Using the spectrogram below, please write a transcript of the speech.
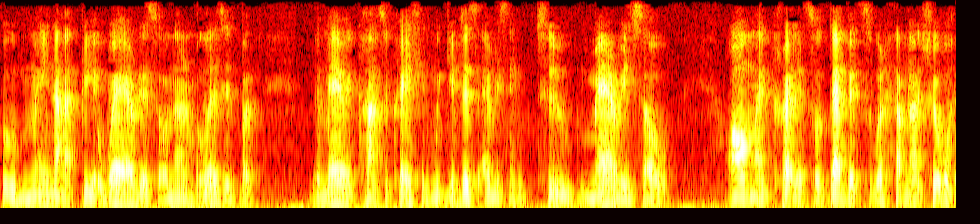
who may not be aware of this or non-religious, but the Mary consecration, we give this everything to Mary. So all my credits or debits, I'm not sure what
